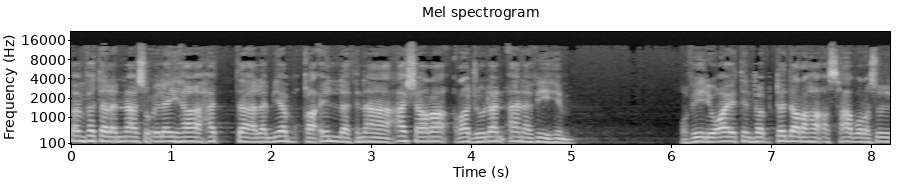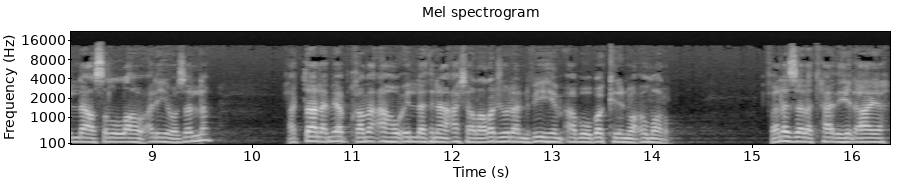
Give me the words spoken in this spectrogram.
فانفتل الناس إليها حتى لم يبق إلا اثنا عشر رجلا أنا فيهم. وفي رواية فابتدرها أصحاب رسول الله صلى الله عليه وسلم حتى لم يبق معه إلا اثنا عشر رجلا فيهم أبو بكر وعمر. فنزلت هذه الآية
